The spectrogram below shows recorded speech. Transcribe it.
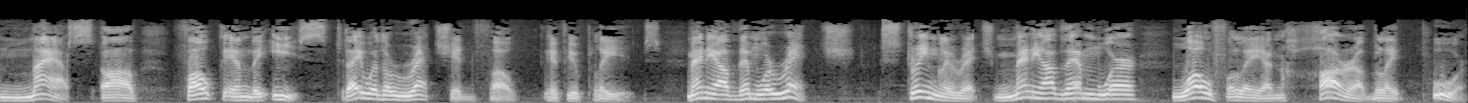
mass of folk in the East. They were the wretched folk, if you please. Many of them were rich, extremely rich. Many of them were woefully and horribly poor.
